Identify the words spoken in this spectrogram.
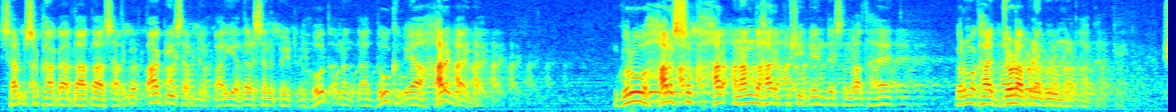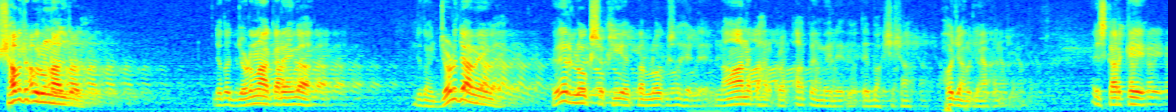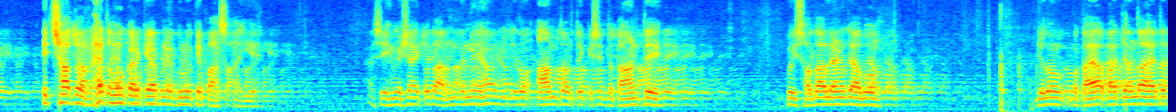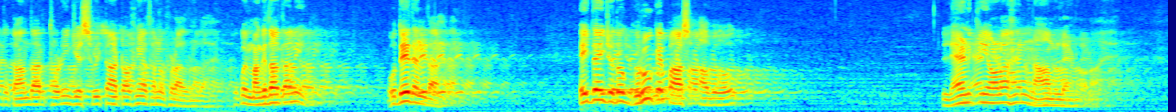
ਸਰਬ ਸੁਖਾਂ ਦਾ ਦਾਤਾ ਸਤਿਗੁਰ ਤਾਂ ਕੀ ਸਰਨੀ ਪਾਈਏ ਦਰਸ਼ਨ ਪੇਟ ਹੋਤ ਅਨੰਤਾ ਦੁਖ ਗਿਆ, ਹਰ ਗਾਈਏ ਗੁਰੂ ਹਰ ਸੁਖ, ਹਰ ਆਨੰਦ, ਹਰ ਖੁਸ਼ੀ ਦੇਣ ਦੇ ਸਮਰੱਥ ਹੈ। ਗੁਰਮੁਖਾ ਜੁੜ ਆਪਣੇ ਗੁਰੂ ਨਾਲ ਆ ਕਰਕੇ। ਸ਼ਬਦ ਗੁਰੂ ਨਾਲ ਜੁੜ। ਜਦੋਂ ਜੁੜਨਾ ਕਰੇਗਾ, ਜਦੋਂ ਜੁੜ ਜਾਵੇਗਾ, ਫਿਰ ਲੋਕ ਸੁਖੀਏ, ਪਰ ਲੋਕ ਸੁਹੇਲੇ। ਨਾਨਕ ਹਰ ਪ੍ਰਭ ਆਪੇ ਮੇਲੇ ਦੇ ਉੱਤੇ ਬਖਸ਼ਿਸ਼ਾਂ ਹੋ ਜਾਂਦੀਆਂ ਹਨ। ਇਸ ਕਰਕੇ ਇੱਛਾ ਤੋਂ ਰਹਿਤ ਹੋ ਕਰਕੇ ਆਪਣੇ ਗੁਰੂ ਕੇ ਪਾਸ ਆਈਏ। ਅਸੀਂ ਹਮੇਸ਼ਾ ਇੱਕ ਉਦਾਹਰਨ ਦਿੰਨੇ ਹਾਂ ਵੀ ਜਦੋਂ ਆਮ ਤੌਰ ਤੇ ਕਿਸੇ ਦੁਕਾਨ ਤੇ ਕੋਈ ਸੌਦਾ ਲੈਣ ਜਾਵੋ ਜਦੋਂ ਬਕਾਇਆ ਵੱਜ ਜਾਂਦਾ ਹੈ ਤਾਂ ਦੁਕਾਨਦਾਰ ਥੋੜੀ ਜਿਹੀ ਸਵੀਟਾਂ, ਟੌਫੀਆਂ ਤੁਹਾਨੂੰ ਫੜਾ ਦਿੰਦਾ ਹੈ। ਉਹ ਕੋਈ ਮੰਗਦਾ ਤਾਂ ਨਹੀਂ। ਉਹ ਦੇ ਦਿੰਦਾ ਹੈ। ਇਦਾਂ ਹੀ ਜਦੋਂ ਗੁਰੂ ਕੇ ਪਾਸ ਆਵੋ, ਲੈਣ ਕੀ ਆਉਣਾ ਹੈ? ਨਾਮ ਲੈਣ ਆਉਣਾ ਹੈ।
